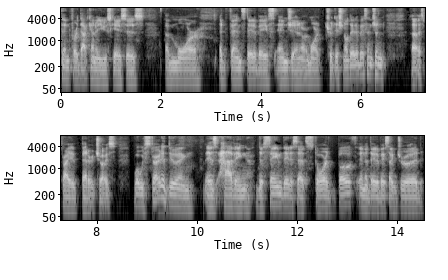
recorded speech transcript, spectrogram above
then for that kind of use cases, a more advanced database engine or a more traditional database engine uh, is probably a better choice. What we started doing is having the same data set stored both in a database like Druid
